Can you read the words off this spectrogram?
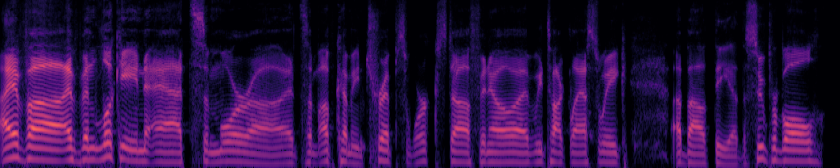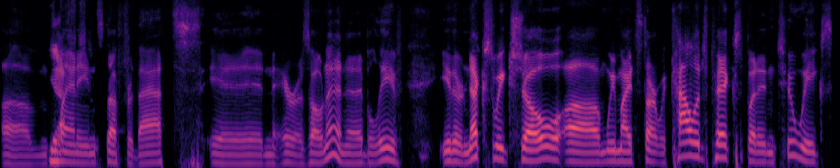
I have. Uh, I've been looking at some more uh, at some upcoming trips, work stuff. You know, uh, we talked last week about the uh, the Super Bowl, um, Yes. planning stuff for that in Arizona, and I believe either next week's show um, we might start with college picks, but in two weeks,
